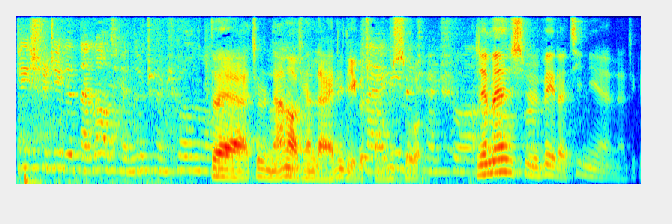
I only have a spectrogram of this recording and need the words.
这是这个南老泉的传说吗？对，就是南老泉来历的一个传说。人们是为了纪念呢这个。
